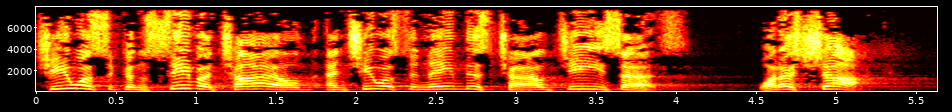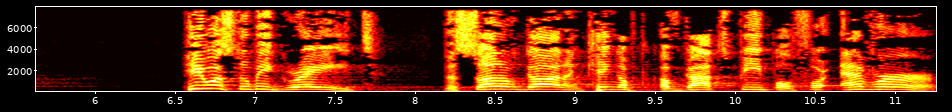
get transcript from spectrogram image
She was to conceive a child and she was to name this child Jesus. What a shock. He was to be great, the Son of God and King of, of God's people forever.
